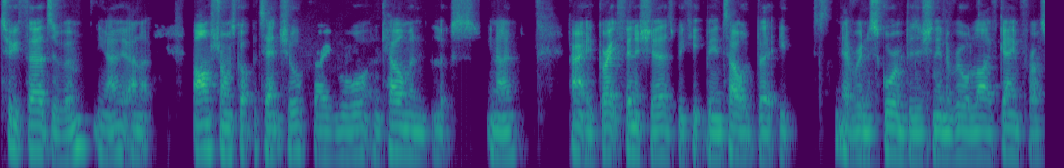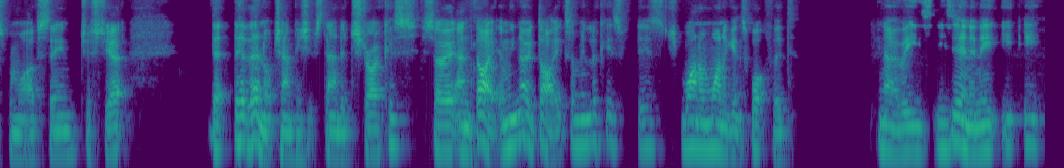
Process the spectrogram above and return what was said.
two thirds of them, you know, and uh, Armstrong's got potential, very raw, and Kelman looks, you know, apparently a great finisher, as we keep being told, but he's never in a scoring position in a real live game for us, from what I've seen just yet. They're, they're not championship standard strikers. So, and Dyke, and we know Dykes. I mean, look his his one on one against Watford. You know, he's he's in and he, he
